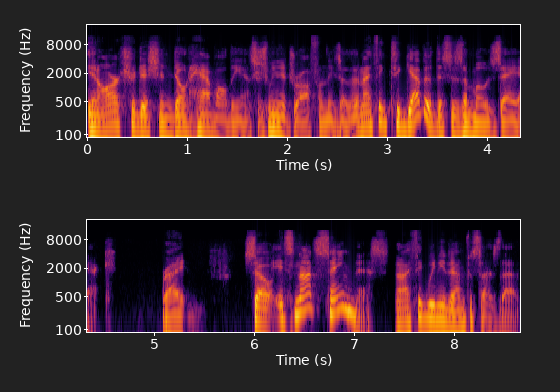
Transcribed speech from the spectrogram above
in our tradition don't have all the answers. We need to draw from these other. And I think together this is a mosaic, right? So it's not sameness. And I think we need to emphasize that.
